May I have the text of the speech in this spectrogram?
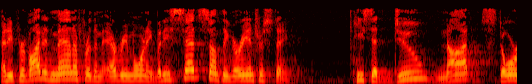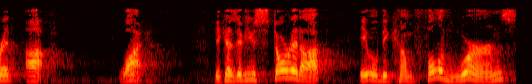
And he provided manna for them every morning. But he said something very interesting. He said, Do not store it up. Why? Because if you store it up, it will become full of worms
